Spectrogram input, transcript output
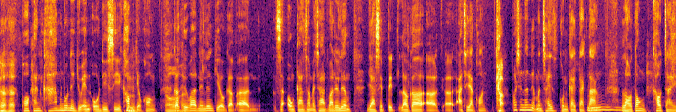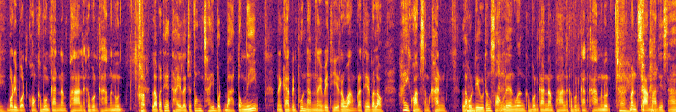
อ่าฮะพอการค้ามนุษย์ใน UNODC เข้ามาเกี่ยวข้องอ๋อก็คือว่าในเรื่องเกี่ยวกับเอ่อสองค์การสหประชาชาติว่าด้วยเรื่องยาเสพติดแล้วก็เอ่อเอ่ออาชญากร ครับ เพราะฉะนั้นเนี่ยมันใช้กลไกแตกต่าง เราต้องเข้าใจบริบทของขบวนการนำพาและขบวนการมนุษย์ ครับ แล้วประเทศไทยเราจะต้องใช้บทบาทตรงนี้ ในการเป็นผู้นำในเวทีระหว่างประเทศว่าเราให้ความสำคัญ เราดิวทั้งสองเรื่องเรื่องกระบวนการนำพาและกระบวนการค้ามนุษย์ใช่มันสามารถที่จะสร้าง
